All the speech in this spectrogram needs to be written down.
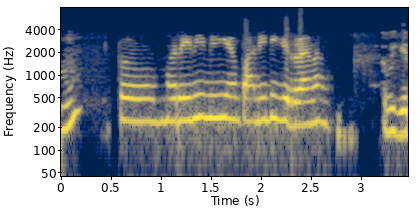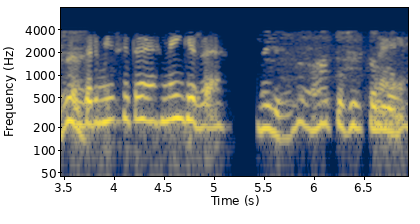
हम्म? तो रेनी नहीं है पानी नहीं गिर रहा है ना। अभी गिर रहा है? गर्मी से तो है नहीं गिर रहा है। नहीं गिर रहा ना? हाँ तो फिर कर लो।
